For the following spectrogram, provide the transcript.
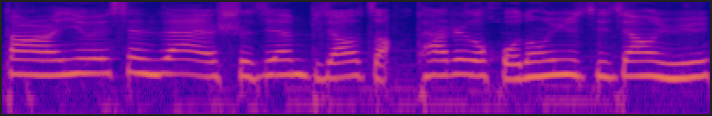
当然，因为现在时间比较早，它这个活动预计将于。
